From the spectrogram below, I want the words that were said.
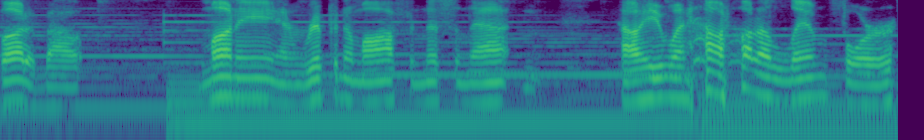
butt about money and ripping him off and this and that how he went out on a limb for her.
